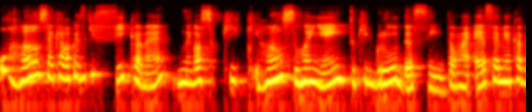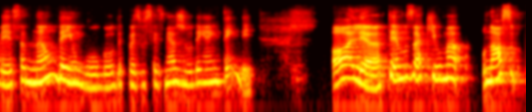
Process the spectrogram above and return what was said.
O ranço é aquela coisa que fica, né? Um negócio que, que ranço, ranhento, que gruda, assim. Então, é, essa é a minha cabeça. Não dei um Google, depois vocês me ajudem a entender. Olha, temos aqui uma. O nosso,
